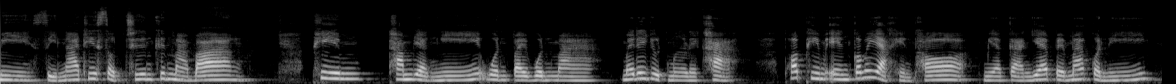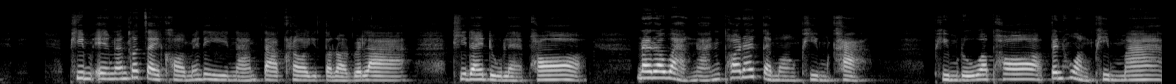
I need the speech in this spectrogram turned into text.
มีสีหน้าที่สดชื่นขึ้นมาบ้าง พิมพ์ทำอย่างนี้วนไปวนมา ไม่ได้หยุดมือเลยค่ะ เพราะพิมพ์เองก็ไม่อยากเห็นพ่อมีอาการแย่ไปมากกว่านี้ พิมพ์เองนั้นก็ใจคอไม่ดีน้ำตาคลออยู่ตลอดเวลา ที่ได้ดูแลพ่อ ในระหว่างนั้นพ่อได้แต่มองพิมพ์ค่ะ พิมพ์รู้ว่าพ่อเป็นห่วงพิมพ์มาก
